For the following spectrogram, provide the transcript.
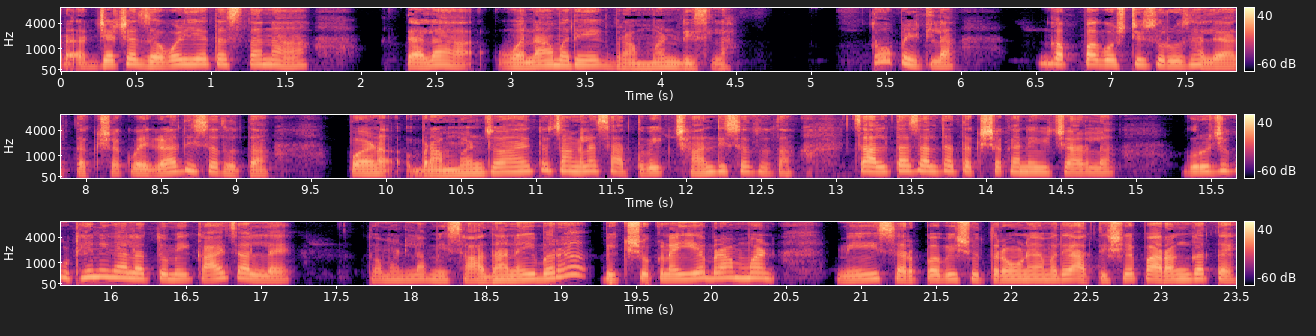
राज्याच्या जवळ येत असताना त्याला वनामध्ये एक ब्राह्मण दिसला. तो भेटला. गप्पा गोष्टी सुरू झाल्या. तक्षक वेगळा दिसत होता. पण ब्राह्मण जो आहे तो चांगला सात्विक छान दिसत होता. चालता चालता तक्षकाने विचारलं गुरुजी कुठे निघालात तुम्ही? काय चाललं आहे तो म्हणला मी साधा नाही बरं भिक्षुक नाही आहे ब्राह्मण. मी सर्पविष उतरवण्यामध्ये अतिशय पारंगत आहे.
